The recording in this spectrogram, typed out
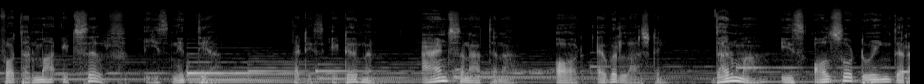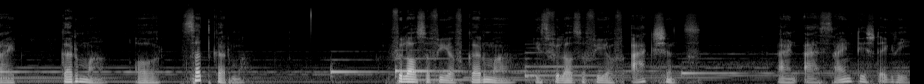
For Dharma itself is Nitya, that is eternal, and Sanatana or everlasting. Dharma is also doing the right karma or satkarma. Philosophy of karma is philosophy of actions, and as scientists agree,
